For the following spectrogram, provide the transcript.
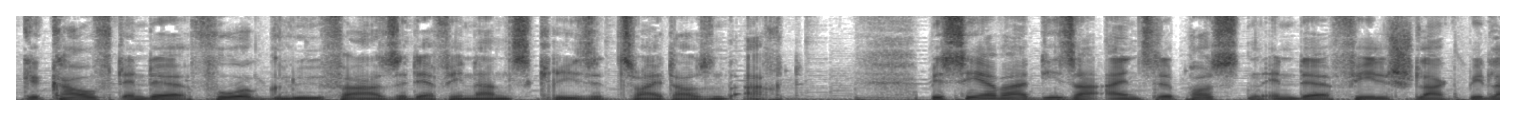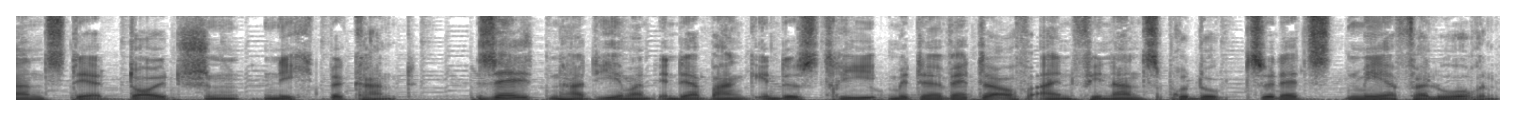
gekauft in der Vorglühphase der Finanzkrise 2008. Bisher war dieser Einzelposten in der Fehlschlagbilanz der Deutschen nicht bekannt. Selten hat jemand in der Bankindustrie mit der Wette auf ein Finanzprodukt zuletzt mehr verloren.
